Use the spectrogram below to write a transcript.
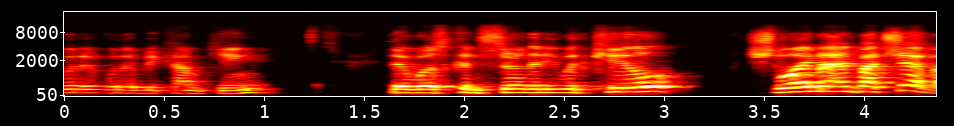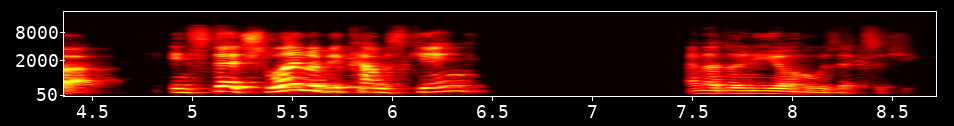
would have would have become king, there was concern that he would kill Shloima and Bathsheba. Instead, Shloima becomes king, and Adoniyahu is executed.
